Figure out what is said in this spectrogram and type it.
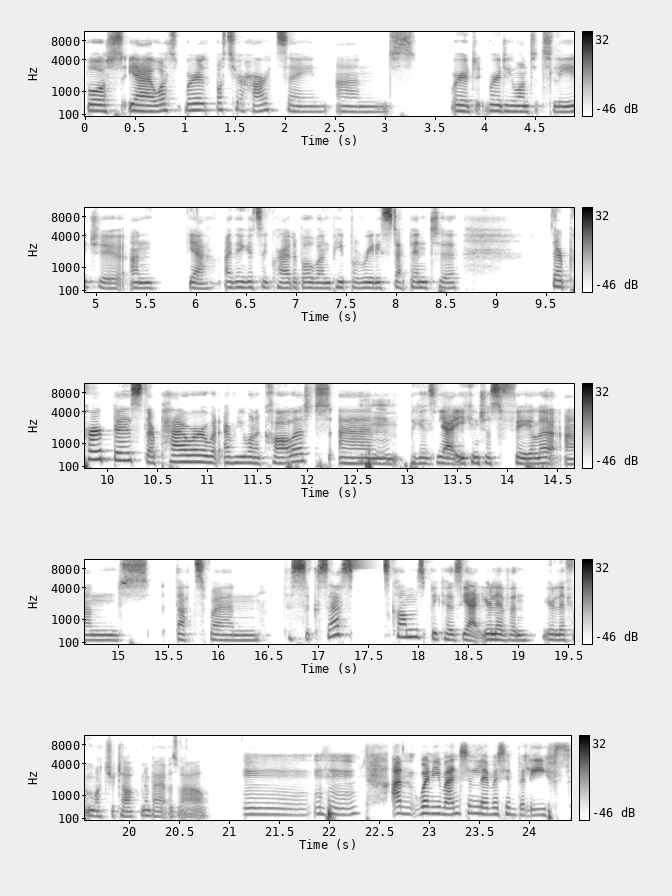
but yeah what's where what's your heart saying and where do, where do you want it to lead you and yeah i think it's incredible when people really step into their purpose their power whatever you want to call it um mm-hmm. because yeah you can just feel it and that's when the success comes because yeah you're living you're living what you're talking about as well mm-hmm. and when you mention limiting beliefs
